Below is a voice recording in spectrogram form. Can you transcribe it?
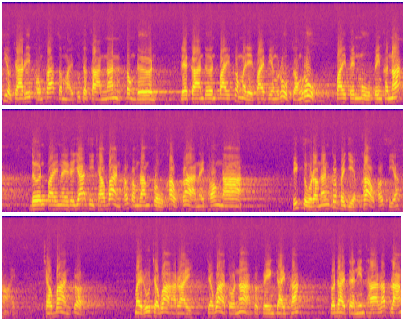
เที่ยวจาริกของพระสมัยพุทธกาลนั้นต้องเดิน และการเดินไปก็ไม่ได้ไปเพียงรูปสองรูป ไปเป็นหมู่เป็นคณะ เดินไปในระยะที่ชาวบ้านเขากำลังปลูกข้าวกล้าในท้องนา ภิกษุเหล่านั้นก็ไปเหยียบข้าวเขาเสียหาย ชาวบ้านก็ไม่รู้จะว่าอะไร จะว่าต่อหน้าก็เกรงใจพระ ก็ได้แต่นินทารับหลัง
